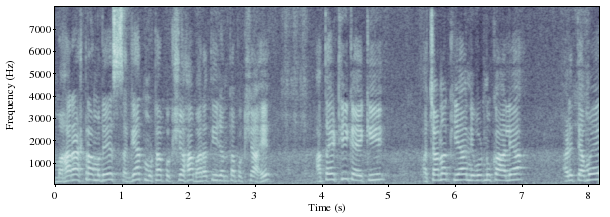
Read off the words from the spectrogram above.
महाराष्ट्रामध्ये सगळ्यात मोठा पक्ष हा भारतीय जनता पक्ष आहे. आता हे ठीक आहे की अचानक या निवडणुका आल्या आणि त्यामुळे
